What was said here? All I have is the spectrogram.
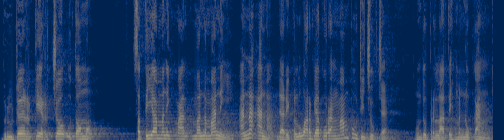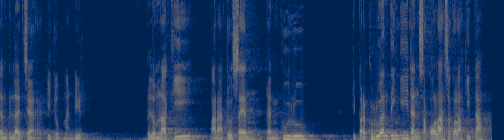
Bruder Kirjo Utomo, setia menemani anak-anak dari keluarga kurang mampu di Jogja untuk berlatih menukang dan belajar hidup mandiri. Belum lagi para dosen dan guru di perguruan tinggi dan sekolah-sekolah kita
